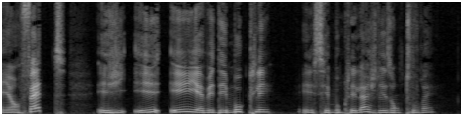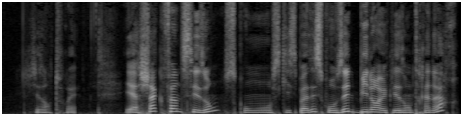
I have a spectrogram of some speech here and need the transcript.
Et en fait, et il y avait des mots clés, et ces mots clés là, je les entourais, je les entourais. Et à chaque fin de saison, ce, qu'on, ce qui se passait, c'est qu'on faisait le bilan avec les entraîneurs.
